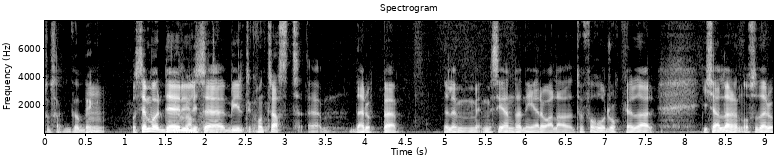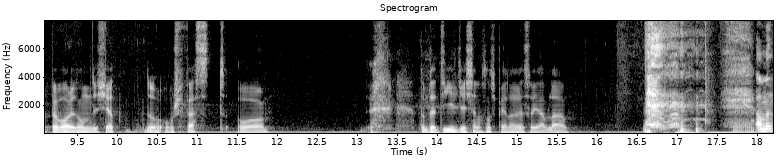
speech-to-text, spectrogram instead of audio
som sagt gubbig. Mm. Och sen var det, det lite, blir lite kontrast eh, där uppe. Eller med, scenen där nere och alla tuffa hårdrockare där i källaren. Och så där uppe var det någon 21-årsfest och de där DJsarna som spelade så jävla Ja, men,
